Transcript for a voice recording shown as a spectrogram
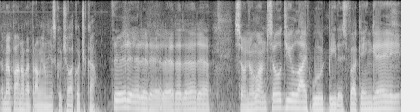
Dámy a pánové, právě na mě skočila kočka. So no one told you life would be this fucking gay.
